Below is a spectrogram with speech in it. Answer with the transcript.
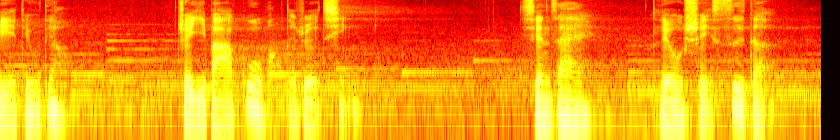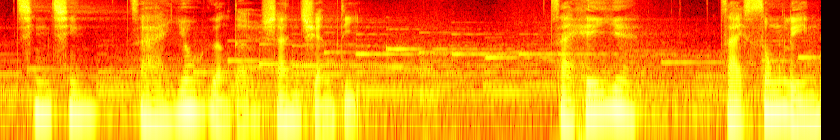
别丢掉这一把过往的热情。现在，流水似的，轻轻在幽冷的山泉底，在黑夜，在松林，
